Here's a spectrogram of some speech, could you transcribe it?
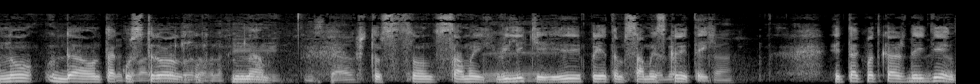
Ну, да, он так устроил нам что он самый великий и при этом самый скрытый. И так вот каждый день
